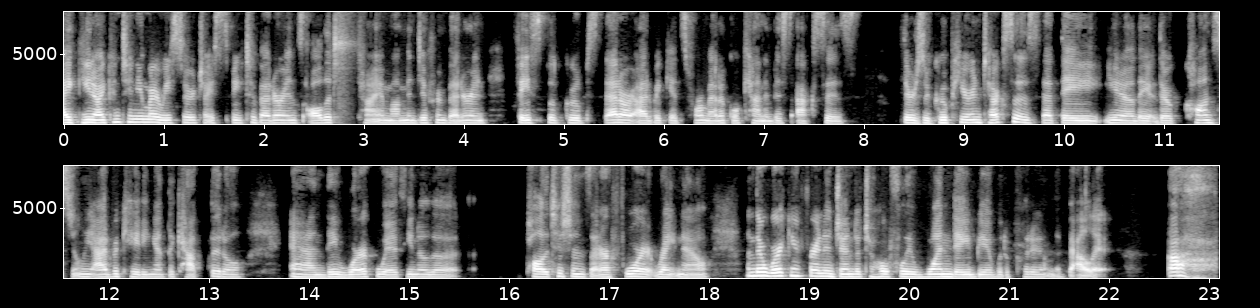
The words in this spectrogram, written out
I, you know, I continue my research. I speak to veterans all the time. I'm in different veteran Facebook groups that are advocates for medical cannabis access. There's a group here in Texas that they, you know, they they're constantly advocating at the Capitol, and they work with, you know, the politicians that are for it right now, and they're working for an agenda to hopefully one day be able to put it on the ballot. Oh,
